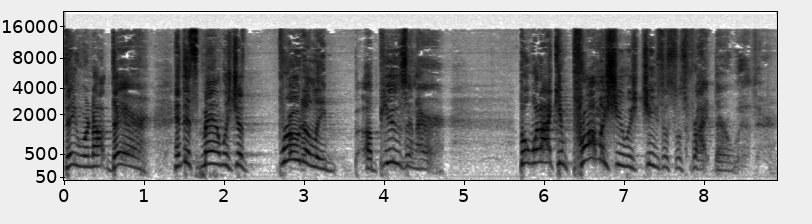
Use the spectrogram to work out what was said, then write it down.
They were not there. And this man was just brutally abusing her. But what I can promise you is Jesus was right there with her.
